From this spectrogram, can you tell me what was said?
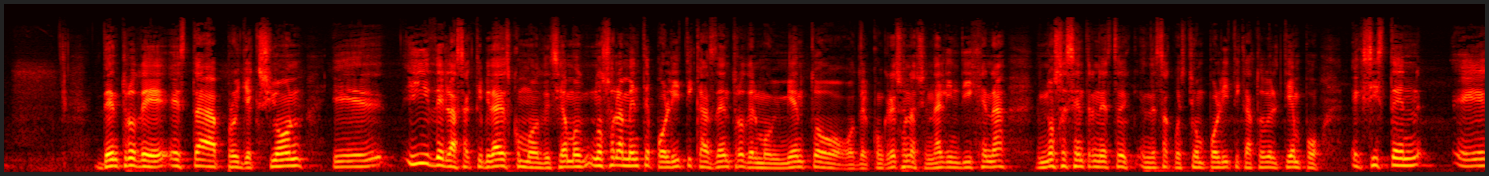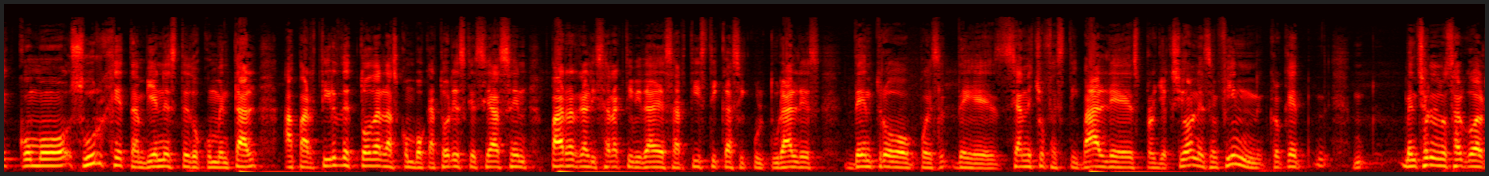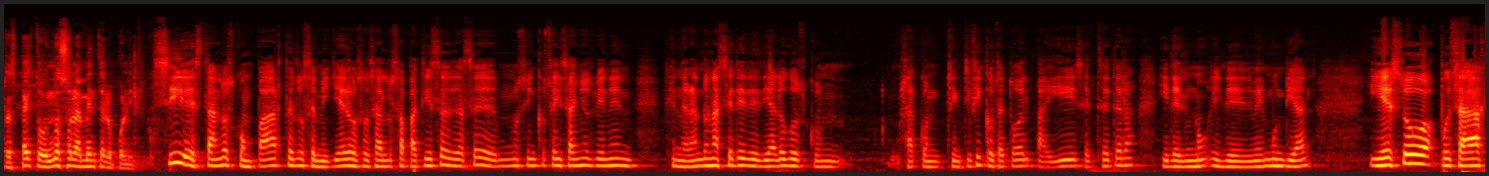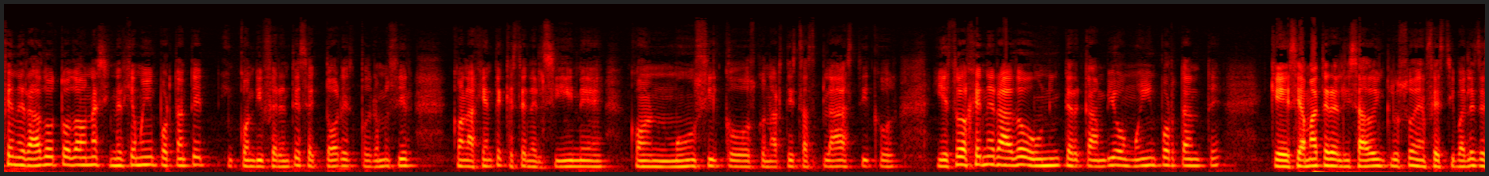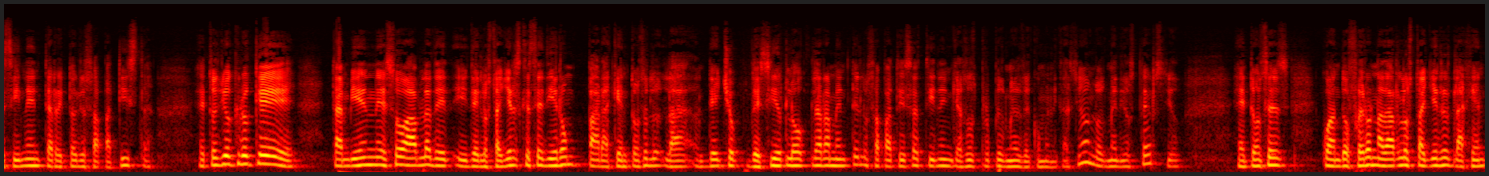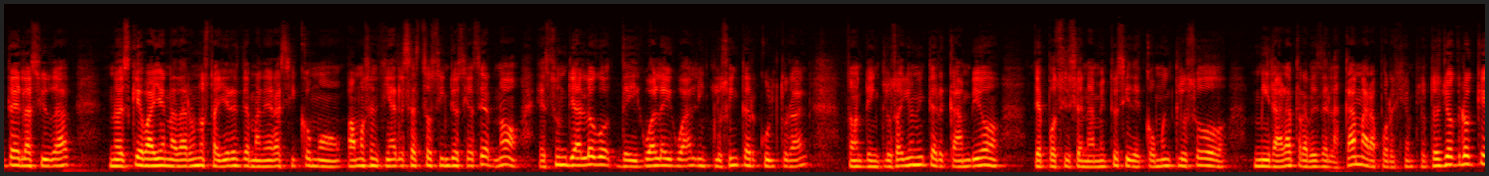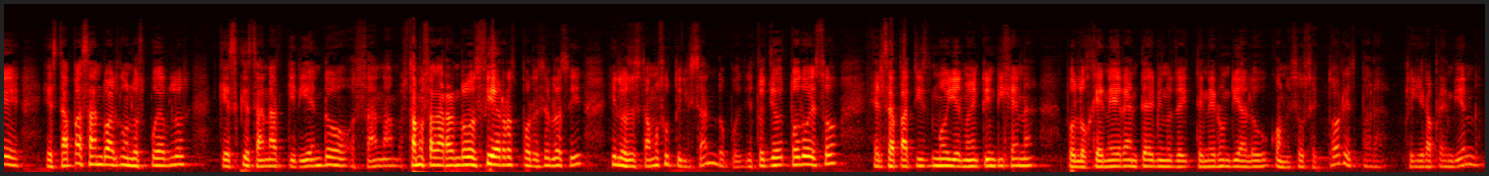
Dentro de esta proyección eh, y de las actividades, como decíamos, no solamente políticas dentro del movimiento o del Congreso Nacional Indígena, no se centra en, este, en esta cuestión política todo el tiempo. Existen eh, cómo surge también este documental a partir de todas las convocatorias que se hacen para realizar actividades artísticas y culturales dentro, pues, de, se han hecho festivales, proyecciones, en fin, creo que menciónenos algo al respecto, no solamente lo político. Sí, están los compartes, los semilleros, o sea, los zapatistas desde hace unos 5 o 6 años vienen generando una serie de diálogos con, o sea, con científicos de todo el país, etcétera, y del, y del nivel mundial. Y eso pues ha generado toda una sinergia muy importante con diferentes sectores, podríamos decir, con la gente que está en el cine, con músicos, con artistas plásticos, y esto ha generado un intercambio muy importante que se ha materializado incluso en festivales de cine en territorio zapatista. Entonces yo creo que también eso habla de, los talleres que se dieron para que entonces, la, de hecho, decirlo claramente, los zapatistas tienen ya sus propios medios de comunicación, los medios tercios. Entonces, cuando fueron a dar los talleres la gente de la ciudad, no es que vayan a dar unos talleres de manera así como vamos a enseñarles a estos indios qué hacer, no, es un diálogo de igual a igual, incluso intercultural, donde incluso hay un intercambio de posicionamientos y de cómo incluso mirar a través de la cámara, por ejemplo. Entonces yo creo que está pasando algo en los pueblos que es que están adquiriendo, na- estamos agarrando los fierros, por decirlo así, y los estamos utilizando. Pues entonces yo todo eso, el zapatismo y el movimiento indígena, pues lo genera en términos de tener un diálogo con esos sectores para seguir aprendiendo.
